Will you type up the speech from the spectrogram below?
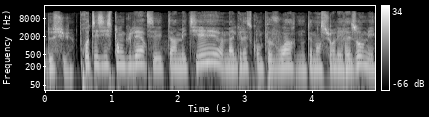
dessus. Prothésiste ongulaire, c'est un métier, malgré ce qu'on peut voir notamment sur les réseaux, mais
